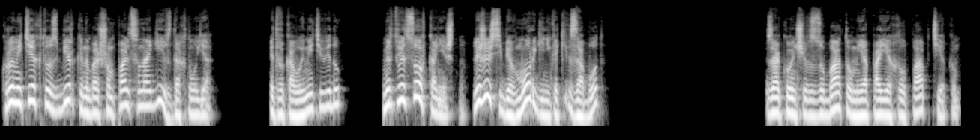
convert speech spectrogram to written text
Кроме тех, кто с биркой на большом пальце ноги, вздохнул я. Это вы кого имеете в виду? Мертвецов, конечно. Лежишь себе в морге, никаких забот. Закончив с Зубатовым, я поехал по аптекам.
